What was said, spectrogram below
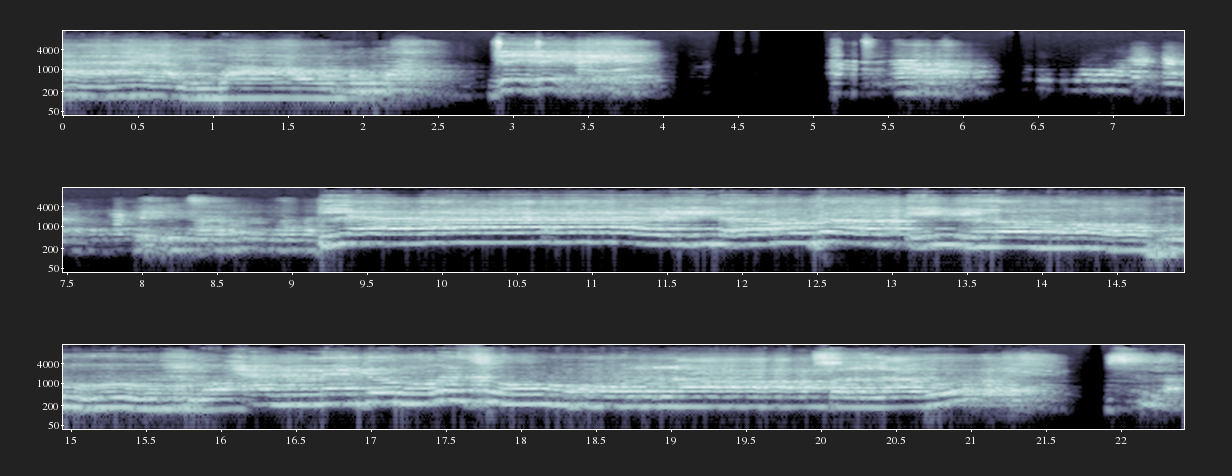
تسليما يا الله جري جري لا إله إلا الله محمد رسول الله صلى الله عليه وسلم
